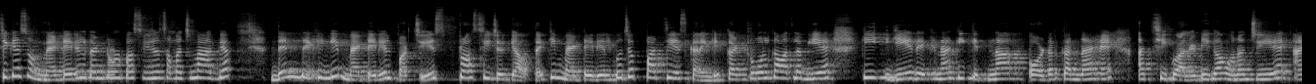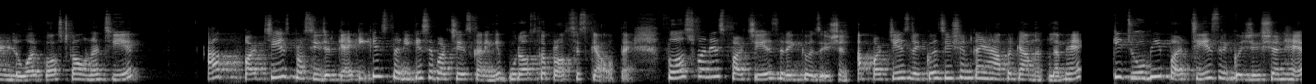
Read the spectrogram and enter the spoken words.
ठीक है सो मेटेरियल कंट्रोल प्रोसीजर समझ में आ गया। देन देखेंगे मेटेरियल परचेज प्रोसीजर क्या होता है कि मेटेरियल को जब परचेज करेंगे कंट्रोल का मतलब ये है कि ये देखना कि कितना ऑर्डर करना है, अच्छी क्वालिटी का होना चाहिए एंड लोअर कॉस्ट का होना चाहिए। अब परचेज प्रोसीजर क्या है कि किस तरीके से परचेज करेंगे, पूरा उसका प्रोसेस क्या होता है। First one is purchase requisition अब परचेज रिक्वेजेशन का यहाँ पर क्या मतलब है? कि जो भी परचेज रिक्वेजिशन है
